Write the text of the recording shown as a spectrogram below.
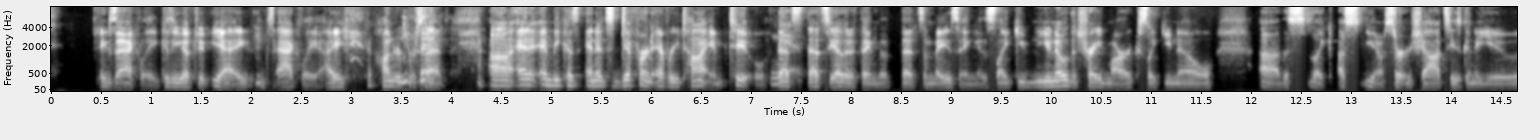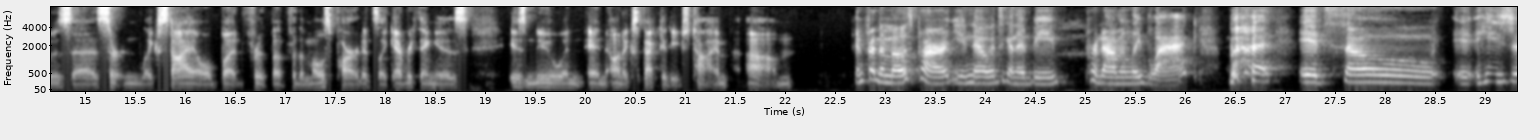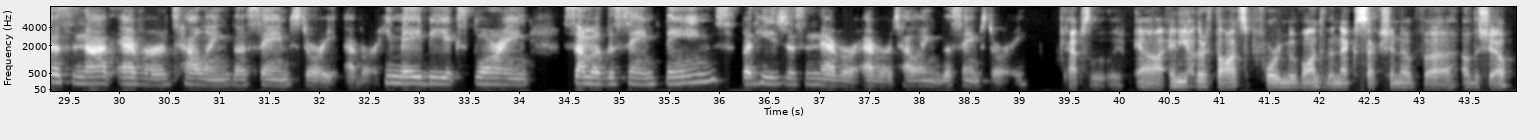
Exactly, because you have to. Yeah, exactly. I hundred percent. Uh, and and because and it's different every time too. That's Yeah. that's the other thing that that's amazing is like you you know the trademarks, like you know, uh, this like a, you know certain shots he's going to use, uh, certain like style, but for but for the most part, it's like everything is is new and and unexpected each time. Um, And for the most part, you know it's going to be predominantly black, but it's so, it, he's just not ever telling the same story ever. He may be exploring some of the same themes, but he's just never ever telling the same story. absolutely. Uh, any other thoughts before we move on to the next section of uh, of the show?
